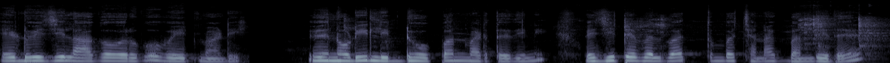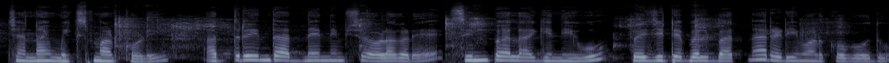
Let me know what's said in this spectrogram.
ಎರಡು ವಿಜಿಲ್ ಆಗೋವರೆಗೂ ವೆಯ್ಟ್ ಮಾಡಿ. ಇವಾಗ ನೋಡಿ ಲಿಡ್ ಓಪನ್ ಮಾಡ್ತಾ ಇದ್ದೀನಿ. ವೆಜಿಟೇಬಲ್ ಬಾತ್ ತುಂಬ ಚೆನ್ನಾಗಿ ಬಂದಿದೆ. ಚೆನ್ನಾಗಿ ಮಿಕ್ಸ್ ಮಾಡ್ಕೊಳ್ಳಿ. ಹತ್ತರಿಂದ ಹದಿನೈದು ನಿಮಿಷ ಒಳಗಡೆ ಸಿಂಪಲ್ ಆಗಿ ನೀವು ವೆಜಿಟೇಬಲ್ ಬಾತ್ನ ರೆಡಿ ಮಾಡ್ಕೋಬೋದು.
